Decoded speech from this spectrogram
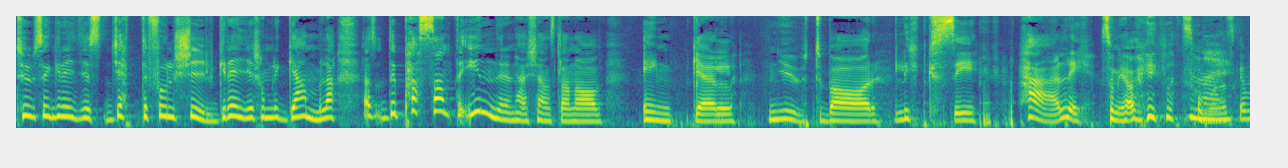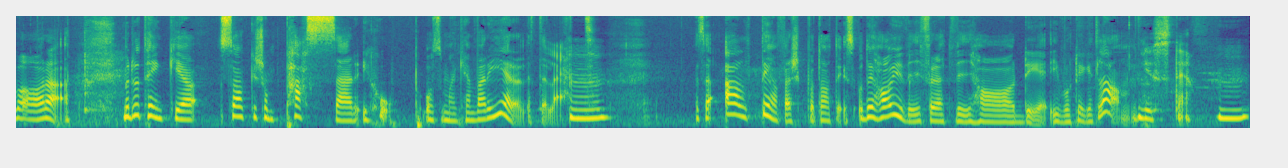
tusen grejer, jättefull kyl, grejer som blir gamla. Alltså, det passar inte in i den här känslan av enkel njutbar, lyxig, härlig som jag vill att sommaren ska vara. Men då tänker jag saker som passar ihop och som man kan variera lite lätt. Alltså, alltid ha färskpotatis. Och det har ju vi för att vi har det i vårt eget land. Just det. Mm.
